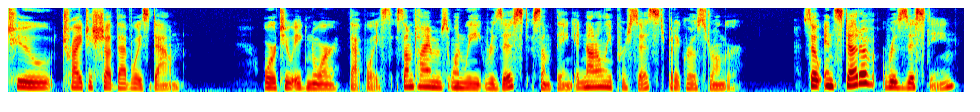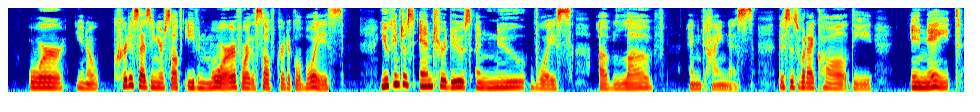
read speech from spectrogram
to try to shut that voice down or to ignore that voice. Sometimes when we resist something, it not only persists, but it grows stronger. So instead of resisting, or, you know, criticizing yourself even more for the self critical voice, you can just introduce a new voice of love and kindness. This is what I call the innate,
